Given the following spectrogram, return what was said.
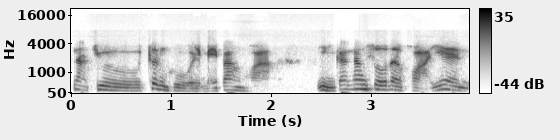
那就政府也没办法。你刚刚说的法院。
